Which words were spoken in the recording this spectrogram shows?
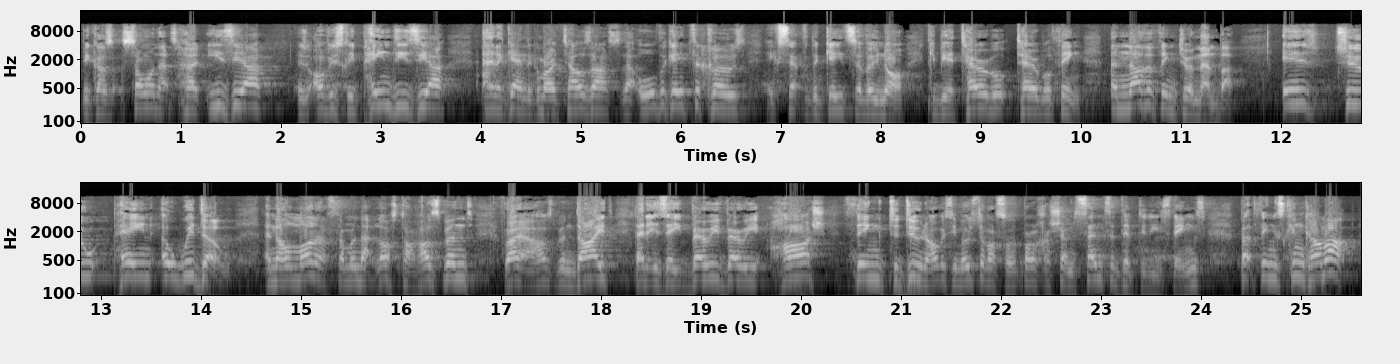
Because someone that's hurt easier is obviously pained easier. And again, the Gemara tells us that all the gates are closed except for the gates of Oinah. It can be a terrible, terrible thing. Another thing to remember is to pain a widow an almana, someone that lost her husband, right? Her husband died. That is a very, very harsh thing to do. Now, obviously, most of us are, Baruch Hashem, sensitive to these things, but things can come up.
